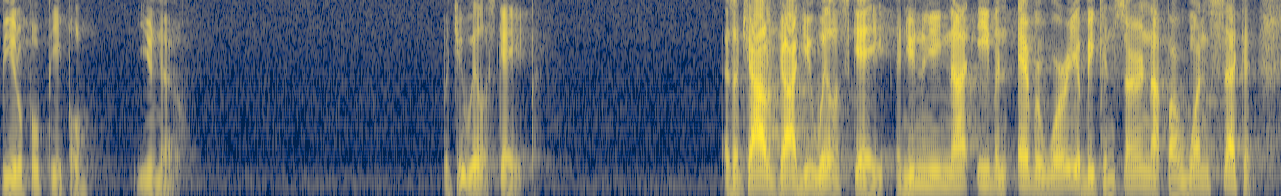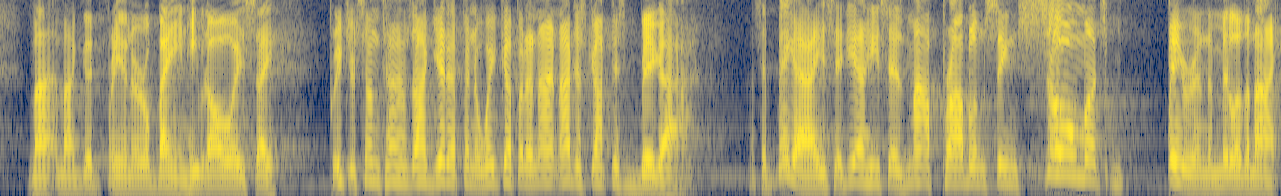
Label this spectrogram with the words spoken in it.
beautiful people you know. But you will escape. As a child of God, you will escape, and you need not even ever worry or be concerned, not for one second. My, my good friend Earl Bain, he would always say, Preacher, sometimes I get up and I wake up in the night and I just got this big eye. I said, Big eye? He said, Yeah. He says, My problem seems so much bigger in the middle of the night.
